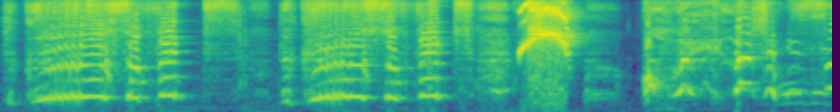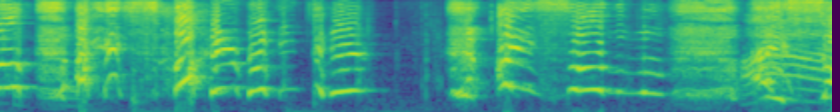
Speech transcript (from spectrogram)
The crucifix! The crucifix! oh my gosh, I saw, I saw it right there! I saw the, I ah. saw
